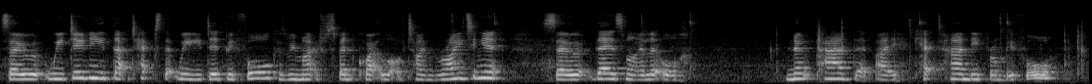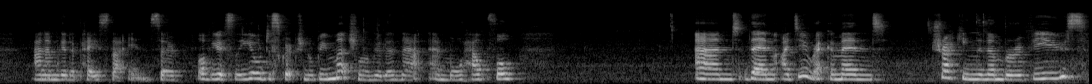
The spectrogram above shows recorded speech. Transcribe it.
so we do need that text that we did before because we might have spent quite a lot of time writing it so there's my little notepad that I kept handy from before and I'm going to paste that in. So obviously your description will be much longer than that and more helpful. And then I do recommend tracking the number of views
